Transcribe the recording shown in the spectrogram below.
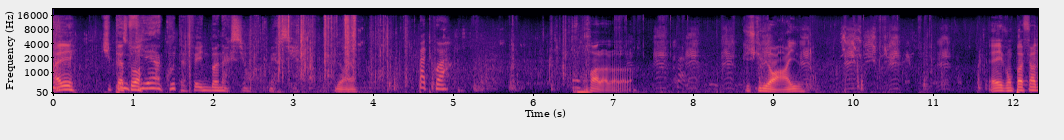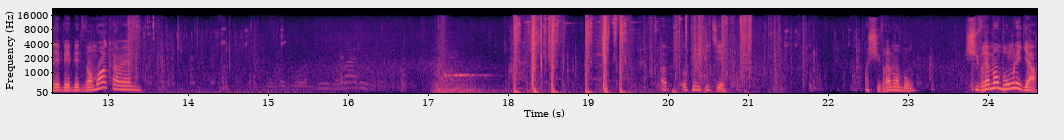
Allez, Tu peux me filer un coup, t'as fait une bonne action. Merci. de rien. Pas de quoi. Oh là là là là. Qu'est-ce qui leur arrive? Eh, ils vont pas faire des bébés devant moi quand même. Hop, aucune pitié. Oh, je suis vraiment bon. Je suis vraiment bon, les gars.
